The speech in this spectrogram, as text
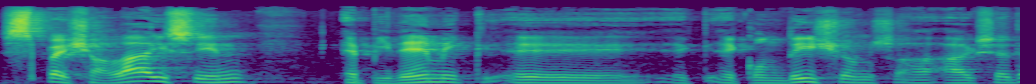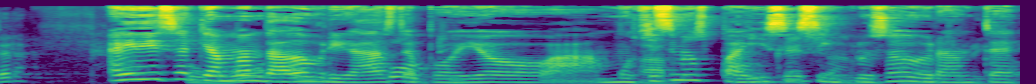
specialized in epidemic uh, conditions, uh, etc., Ahí dice que han mandado brigadas de apoyo a muchísimos países, incluso durante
